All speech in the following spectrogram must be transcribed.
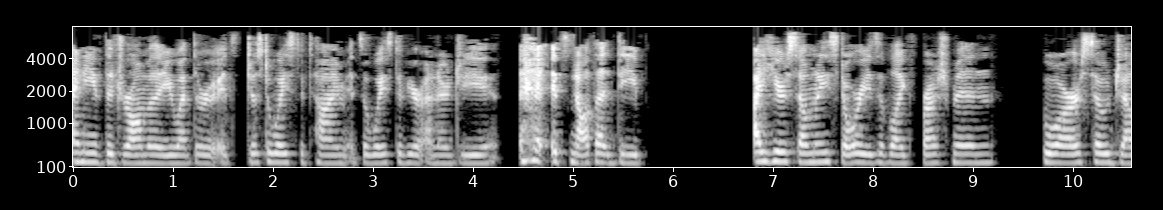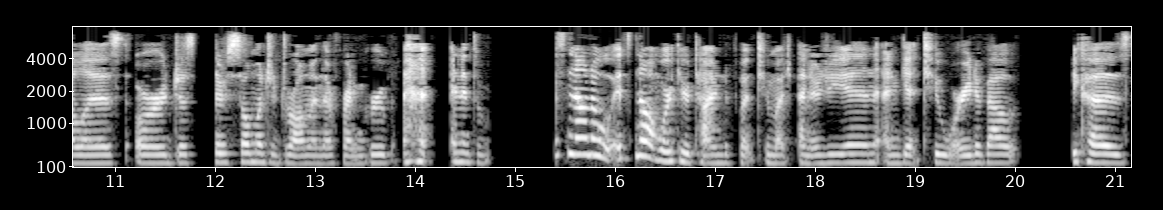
any of the drama that you went through. It's just a waste of time. It's a waste of your energy. it's not that deep. I hear so many stories of like freshmen who are so jealous or just there's so much drama in their friend group and it's it's not a it's not worth your time to put too much energy in and get too worried about because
